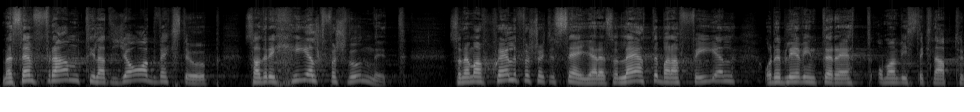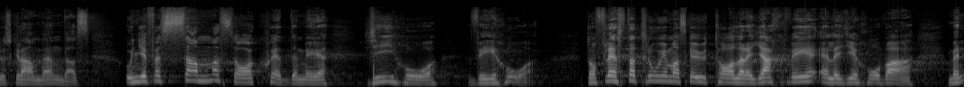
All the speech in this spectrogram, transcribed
Men sen fram till att jag växte upp så hade det helt försvunnit. Så när man själv försökte säga det så lät det bara fel och det blev inte rätt och man visste knappt hur det skulle användas. Ungefär samma sak skedde med JHVH. De flesta tror ju man ska uttala det Jahve eller Jehova, men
